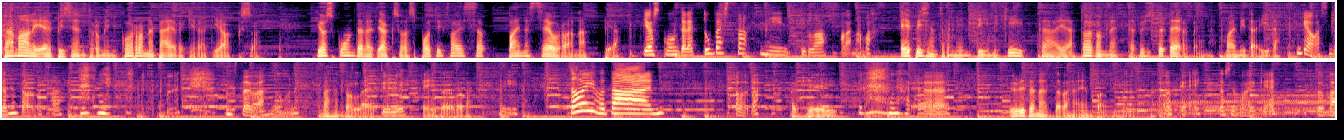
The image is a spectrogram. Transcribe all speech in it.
Tämä oli Epicentrumin koronapäiväkirjat jakso. Jos kuuntelet jaksoa Spotifyssa, paina seuraa-nappia. Jos kuuntelet tubessa, niin tilaa kanava. Epicentrumin tiimi kiittää ja toivomme, että pysytte terveinä. Vai mitä Ida? Joo, sitä me toivotaan. Onko toi vähän tuommoinen Vähän tolleen tyly? ei toivota. Niin. Toivotaan! Oota. Okei. Öö, Yritän näyttää vähän empaattisuutta. Okei, tosi vaikea. Tota,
